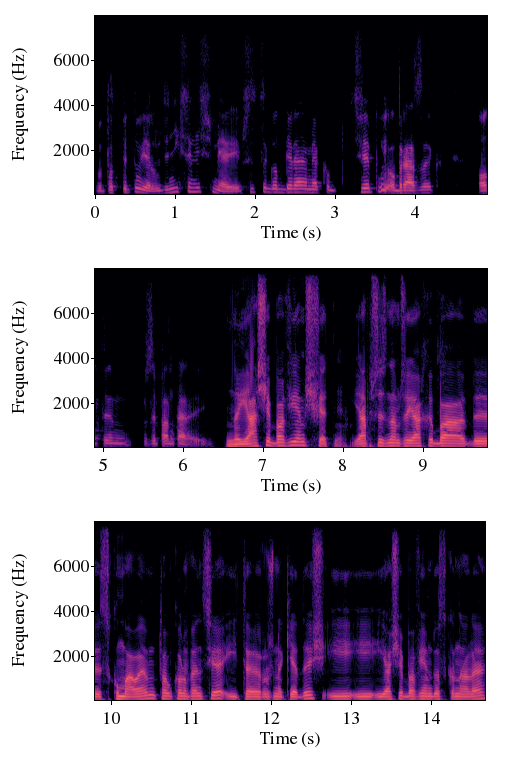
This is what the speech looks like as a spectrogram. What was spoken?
bo podpytuję ludzi, nikt się nie śmieje. Wszyscy go odbierają jako ciepły obrazek o tym, że pan Tarej. No ja się bawiłem świetnie. Ja przyznam, że ja chyba y, skumałem tą konwencję i te różne kiedyś i, i, i ja się bawiłem doskonale.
